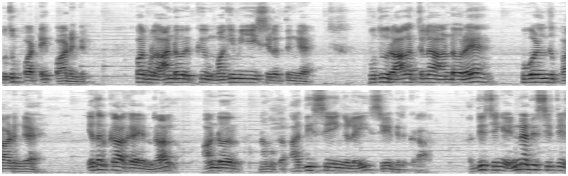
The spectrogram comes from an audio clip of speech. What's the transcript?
புதுப்பாட்டை பாடுங்கள். பாருங்களா ஆண்டவருக்கு மகிமையை செலுத்துங்க. புது ராகத்தில் ஆண்டவரை புகழ்ந்து பாடுங்க. எதற்காக என்றால் ஆண்டவர் நமக்கு அதிசயங்களை செய்திருக்கிறார். அதிசயங்கள் என்ன அதிசயத்தை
